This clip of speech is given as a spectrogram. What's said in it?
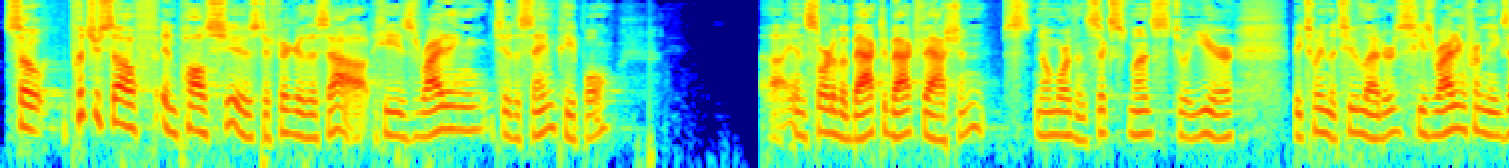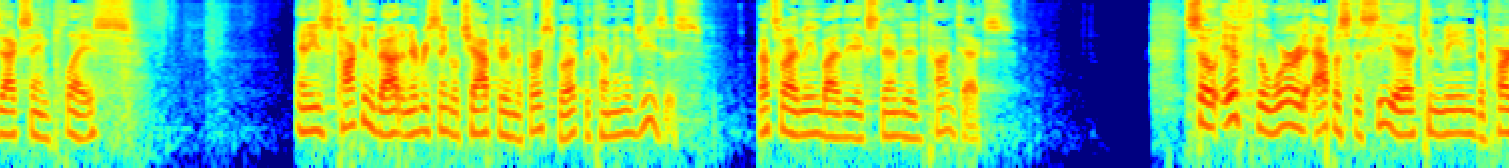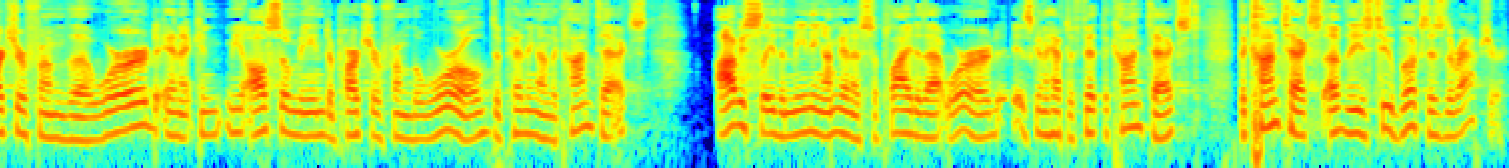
So put yourself in Paul's shoes to figure this out. He's writing to the same people uh, in sort of a back-to-back fashion, no more than six months to a year between the two letters. He's writing from the exact same place. And he's talking about in every single chapter in the first book the coming of Jesus. That's what I mean by the extended context. So if the word apostasia can mean departure from the word and it can also mean departure from the world depending on the context, obviously the meaning I'm going to supply to that word is going to have to fit the context. The context of these two books is the rapture.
